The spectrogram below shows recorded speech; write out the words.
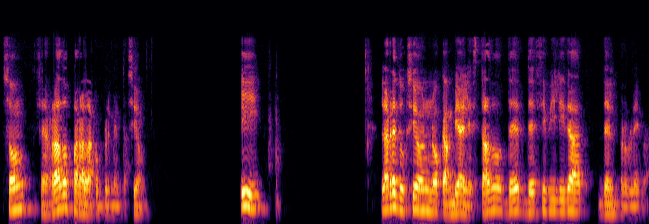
son cerrados para la complementación. Y la reducción no cambia el estado de decibilidad del problema.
